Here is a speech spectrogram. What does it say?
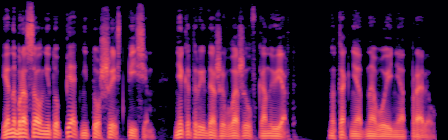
Я набросал не то пять, не то шесть писем. Некоторые даже вложил в конверт. Но так ни одного и не отправил.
